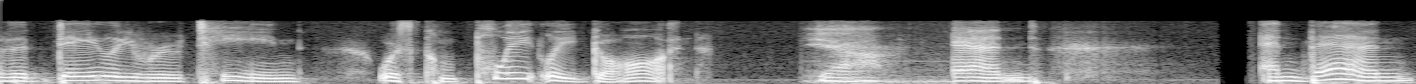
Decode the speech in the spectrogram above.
the daily routine was completely gone. Yeah. And and then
